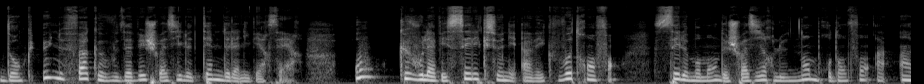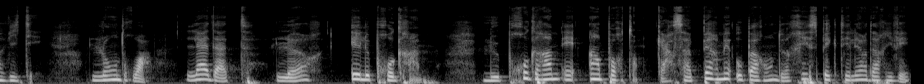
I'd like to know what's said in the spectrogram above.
Donc une fois que vous avez choisi le thème de l'anniversaire ou que vous l'avez sélectionné avec votre enfant, c'est le moment de choisir le nombre d'enfants à inviter, l'endroit, la date, l'heure et le programme. Le programme est important car ça permet aux parents de respecter l'heure d'arrivée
